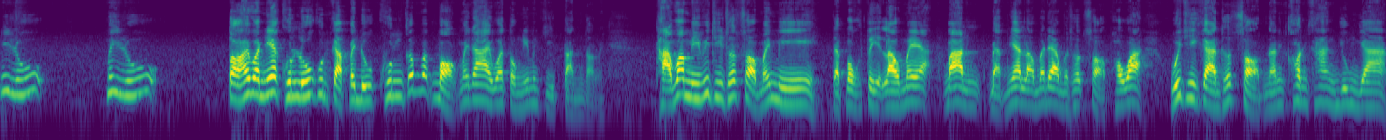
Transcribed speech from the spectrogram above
ไม่รู้ ไม่รู้ ต่อให้วันนี้คุณรู้คุณกลับไปดูคุณก็บอกไม่ได้ว่าตรงนี้มันกี่ตันต่อไรถามว่ามีวิธีทดสอบไม่มี แต่ปกติเราไม่บ้านแบบเนี้ยเราไม่ได้มาทดสอบ เพราะว่าวิธีการทดสอบนั้นค่อนข้างยุ่งยาก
